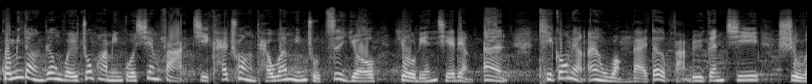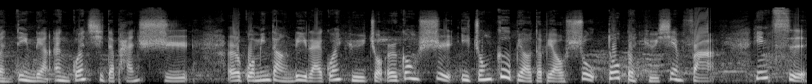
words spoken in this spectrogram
国民党认为，中华民国宪法既开创台湾民主自由，又连结两岸，提供两岸往来的法律根基，是稳。定两岸关系的磐石，而国民党历来关于九二共识一中各表的表述都本于宪法，因此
